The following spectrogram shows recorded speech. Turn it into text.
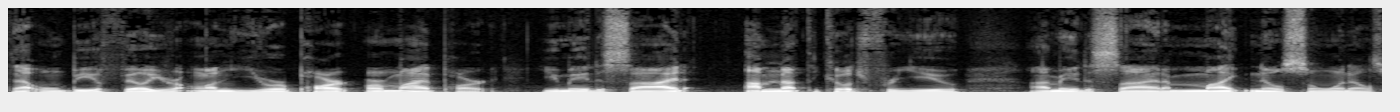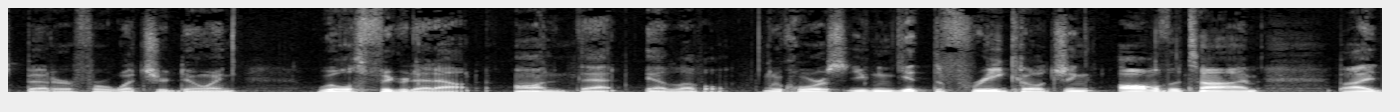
That won't be a failure on your part or my part. You may decide, I'm not the coach for you. I may decide I might know someone else better for what you're doing. We'll figure that out on that level. Of course, you can get the free coaching all the time by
